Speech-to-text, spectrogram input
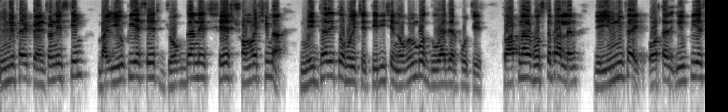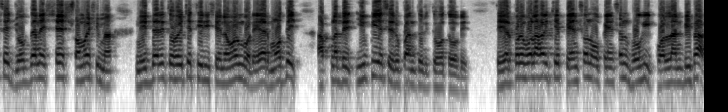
ইউনিফাইড পেনশন স্কিম বা ইউপিএস এর যোগদানের শেষ সময়সীমা নির্ধারিত হয়েছে তিরিশে নভেম্বর দু হাজার পঁচিশ। তো আপনারা বুঝতে পারলেন যে ইউনিফাইড অর্থাৎ ইউপিএস এর যোগদানের শেষ সময়সীমা নির্ধারিত হয়েছে তিরিশে নভেম্বর। এর মধ্যেই আপনাদের ইউপিএস এ রূপান্তরিত হতে হবে। এরপরে বলা হয়েছে পেনশন ও পেনশন ভোগী কল্যাণ বিভাগ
